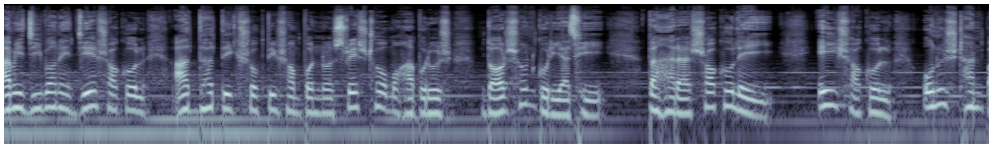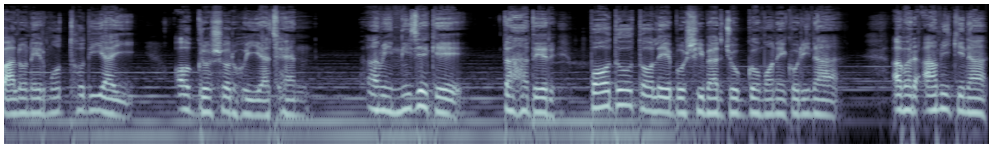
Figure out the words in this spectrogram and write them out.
আমি জীবনে যে সকল আধ্যাত্মিক শক্তি সম্পন্ন শ্রেষ্ঠ মহাপুরুষ দর্শন করিয়াছি, তাহারা সকলেই এই সকল অনুষ্ঠান পালনের মধ্য দিয়াই অগ্রসর হইয়াছেন। আমি নিজেকে তাহাদের পদতলে বসিবার যোগ্য মনে করি না। আবার আমি কিনা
